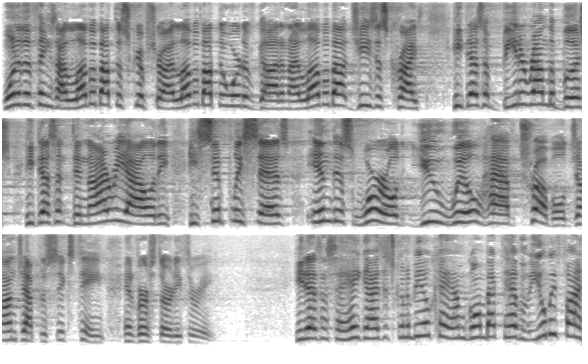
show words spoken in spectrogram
One of the things I love about the scripture, I love about the word of God, and I love about Jesus Christ, he doesn't beat around the bush, he doesn't deny reality. He simply says, In this world, you will have trouble. John chapter 16 and verse 33. He doesn't say, Hey guys, it's going to be okay. I'm going back to heaven, but you'll be fine.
